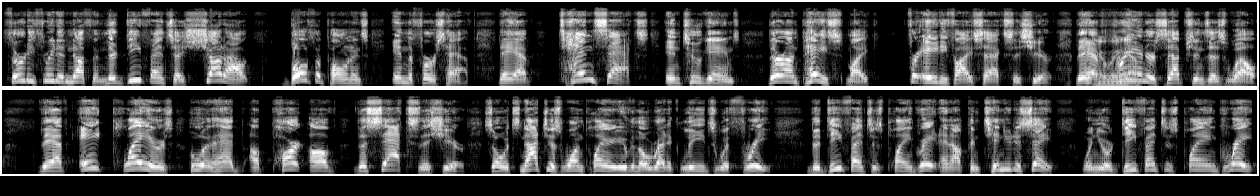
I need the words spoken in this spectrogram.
33 to nothing. Their defense has shut out both opponents in the first half. They have 10 sacks in two games. They're on pace, Mike, for 85 sacks this year. They have three go. interceptions as well. They have eight players who have had a part of the sacks this year. So it's not just one player, even though Reddick leads with three. The defense is playing great, and I'll continue to say when your defense is playing great,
